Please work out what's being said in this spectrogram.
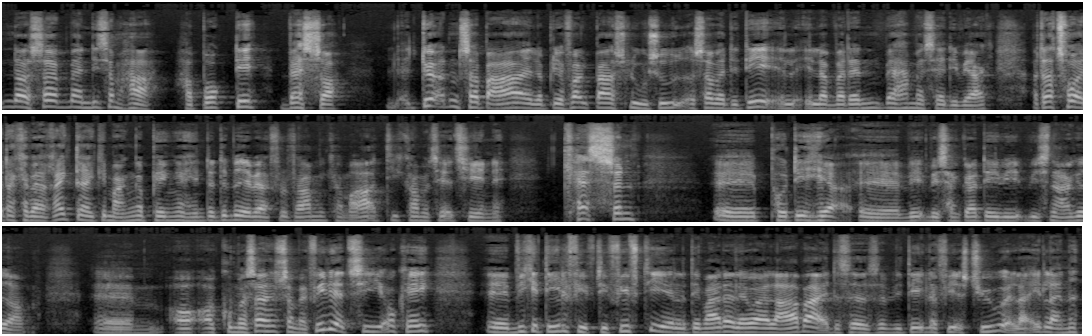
når så man ligesom har, har brugt det, hvad så? Dør den så bare, eller bliver folk bare sluset ud, og så var det det, eller, eller hvordan, hvad har man sat i værk? Og der tror jeg, der kan være rigtig, rigtig mange penge at hente, det ved jeg i hvert fald fra min kammerat, de kommer til at tjene kassen øh, på det her, øh, hvis han gør det, vi, vi snakkede om. Øhm, og, og kunne man så som affiliate sige, okay, øh, vi kan dele 50-50, eller det er mig, der laver alt arbejdet, så, så vi deler 80-20 eller et eller andet,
